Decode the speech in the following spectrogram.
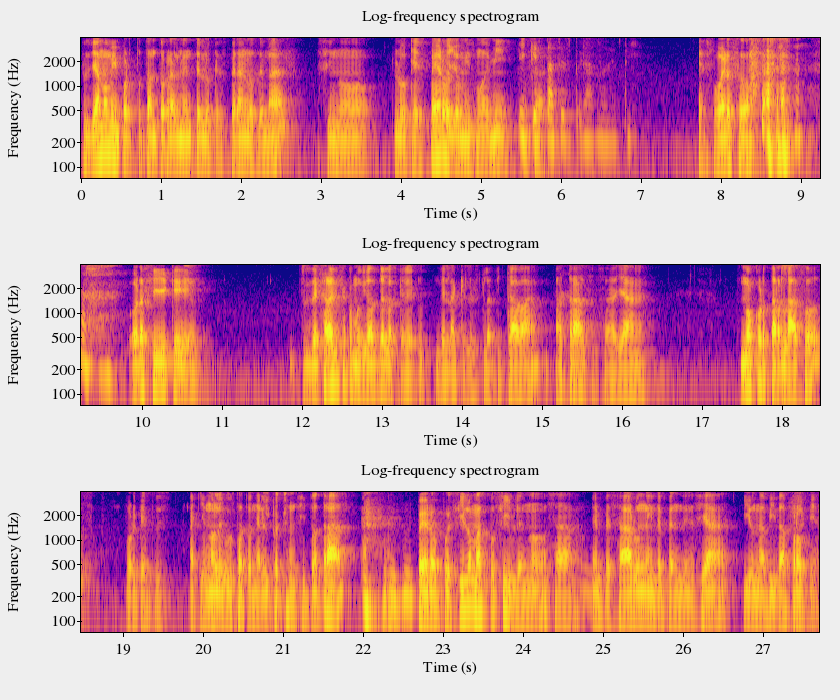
pues ya no me importó tanto realmente lo que esperan los demás, sino lo que espero yo mismo de mí. ¿Y qué estás esperando de ti? Esfuerzo. Ahora sí que pues dejar esa comodidad de, las que, de la que les platicaba atrás, o sea, ya no cortar lazos, porque pues a quien no le gusta tener el cochoncito atrás, pero pues sí lo más posible, ¿no? O sea, empezar una independencia y una vida propia.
